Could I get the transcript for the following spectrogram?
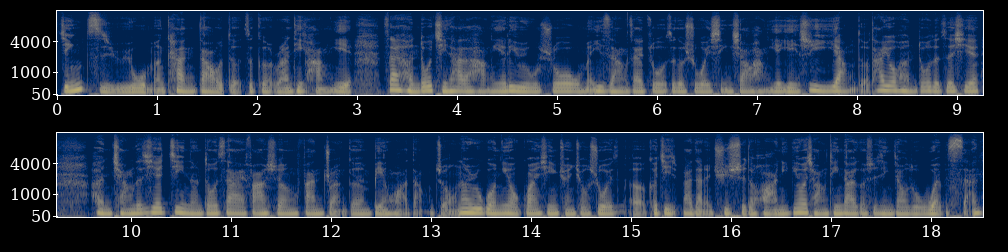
仅止于我们看到的这个软体行业，在很多其他的行业，例如说我们一直行在做这个数位行销行业，也是一样的。它有很多的这些很强的这些技能都在发生翻转跟变化当中。那如果你有关心全球数位呃科技发展的趋势的话，你一定会常听到一个事情叫做 Web 三。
